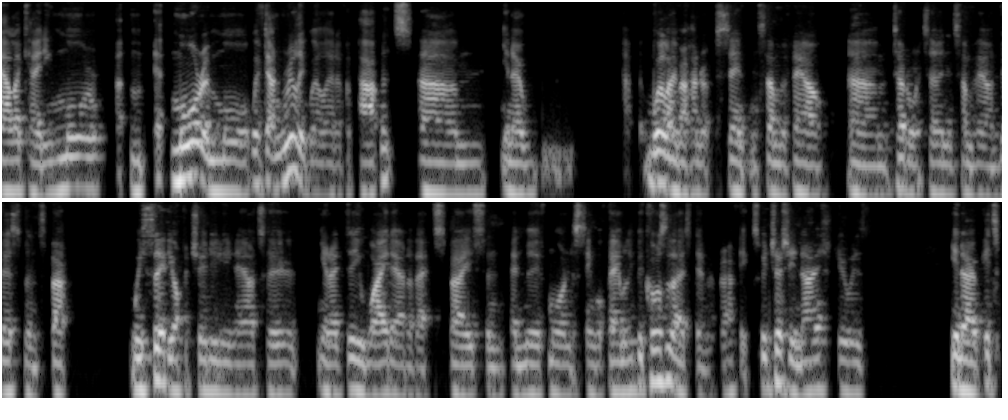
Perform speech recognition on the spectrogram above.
allocating more, more and more. We've done really well out of apartments. Um, you know, well over 100% in some of our um, total return in some of our investments, but we see the opportunity now to you know de-weight out of that space and, and move more into single family because of those demographics which as you know Stu is you know it's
